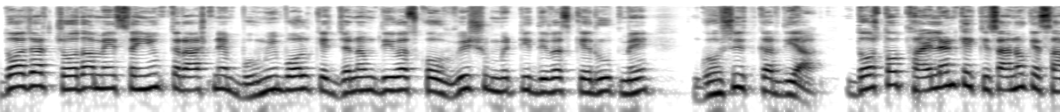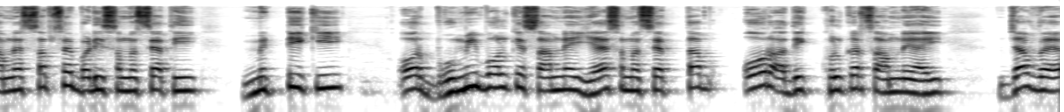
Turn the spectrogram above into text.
2014 में संयुक्त राष्ट्र ने भूमि बोल के जन्म दिवस को विश्व मिट्टी दिवस के रूप में घोषित कर दिया। दोस्तों, थाईलैंड के किसानों के सामने सबसे बड़ी समस्या थी मिट्टी की और भूमि बोल के सामने यह समस्या तब और अधिक खुलकर सामने आई जब वह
